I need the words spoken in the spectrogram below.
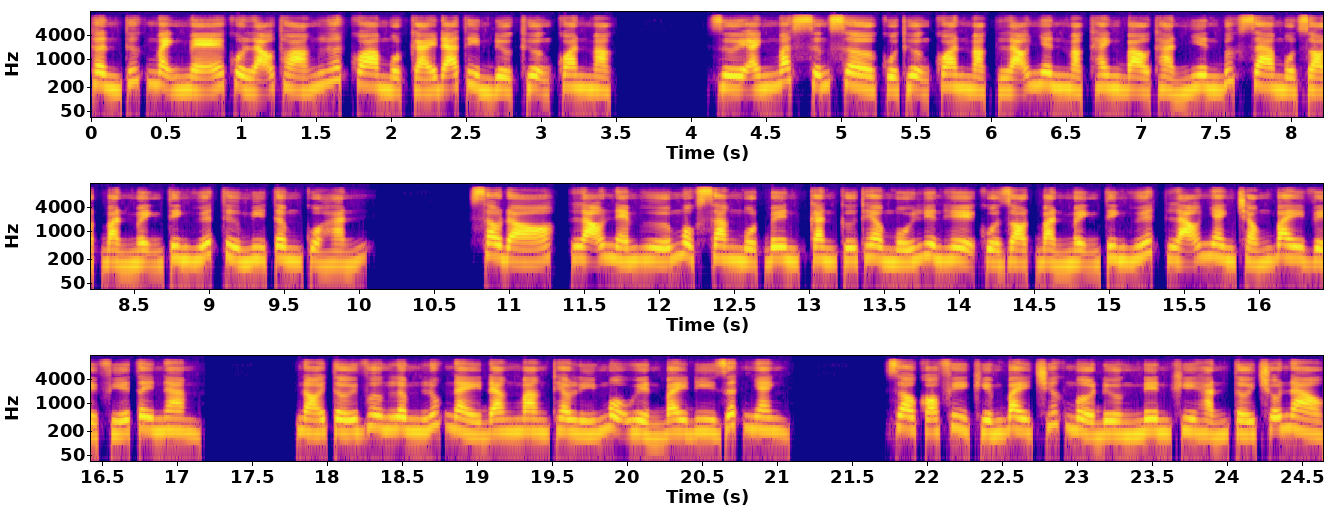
Thần thức mạnh mẽ của lão thoáng lướt qua một cái đã tìm được thượng quan mặc. Dưới ánh mắt sững sờ của thượng quan mặc lão nhân mặc thanh bào thản nhiên bước ra một giọt bản mệnh tinh huyết từ mi tâm của hắn. Sau đó, lão ném hứa mộc sang một bên, căn cứ theo mối liên hệ của giọt bản mệnh tinh huyết, lão nhanh chóng bay về phía tây nam. Nói tới Vương Lâm lúc này đang mang theo Lý Mộ huyền bay đi rất nhanh. Do có phi kiếm bay trước mở đường nên khi hắn tới chỗ nào,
